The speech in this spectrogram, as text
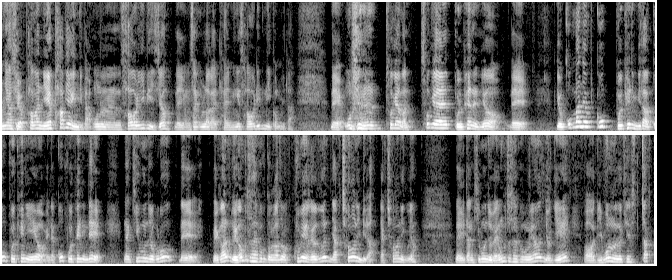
안녕하세요. 파마니의 파비앙입니다. 오늘은 4월 1일이죠. 네, 영상 올라갈 타이밍이 4월 1일일 겁니다. 네, 오늘은 소개할, 만- 소개할 볼펜은요, 네, 꽃마녀 꽃 볼펜입니다. 꽃 볼펜이에요. 일단 꽃 볼펜인데, 그냥 기본적으로, 네, 외관, 외관부터 살펴보도록 하죠. 구매 가격은 약 1000원입니다. 약 1000원이고요. 네, 일단 기본적으로 외관부터 살펴보면, 여기에, 어, 리본으로 이렇게 쫙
